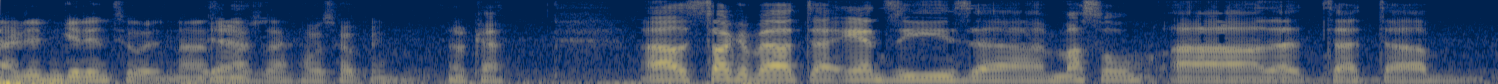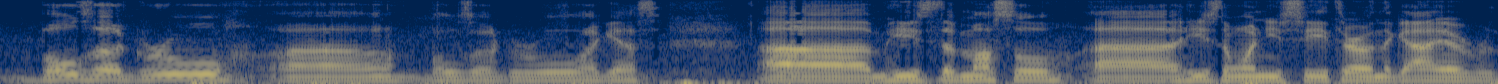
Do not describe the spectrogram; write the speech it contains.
I, I didn't get into it not as Yeah. much as I was hoping. Okay. Uh, let's talk about uh, Aunt Z's uh, muscle. Uh, that that uh, Bolza Grool, uh, Bolza Grool, I guess. Um, he's the muscle. Uh, he's the one you see throwing the guy over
